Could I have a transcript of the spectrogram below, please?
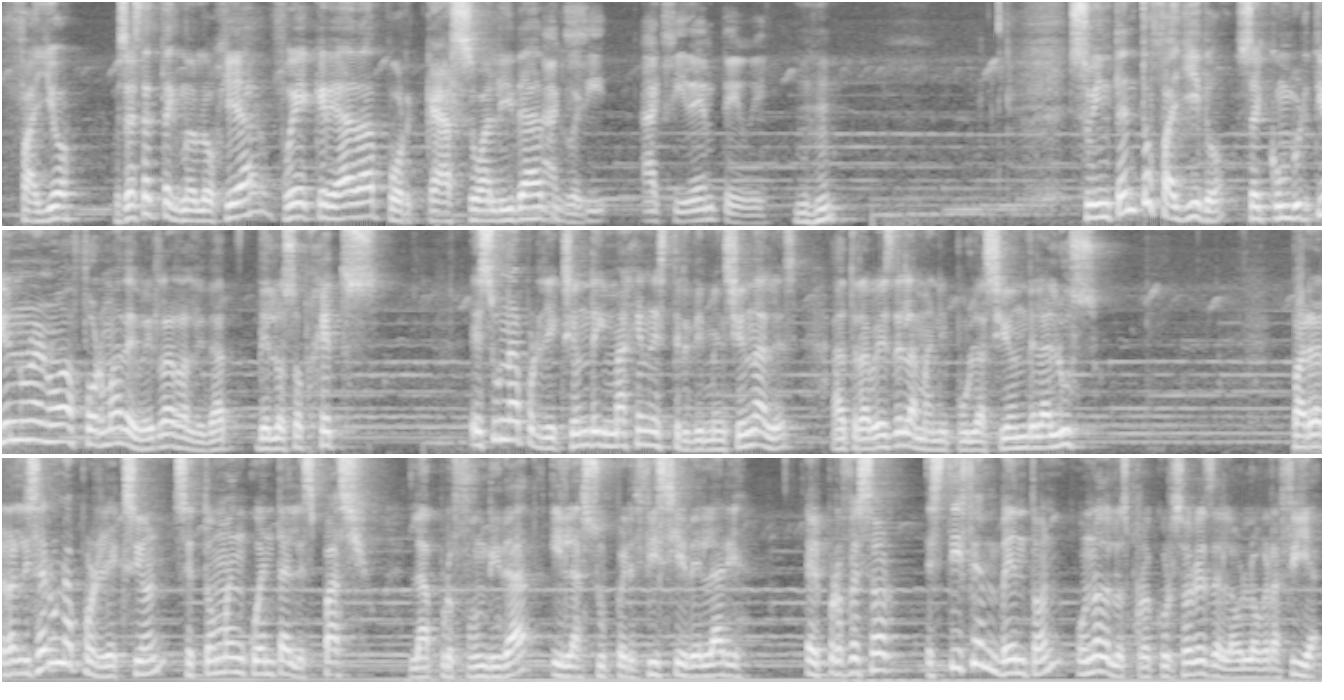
Falló. O sea, esta tecnología fue creada por casualidad, güey. accidente, güey. Su intento fallido se convirtió en una nueva forma de ver la realidad de los objetos. Es una proyección de imágenes tridimensionales a través de la manipulación de la luz. Para realizar una proyección se toma en cuenta el espacio, la profundidad y la superficie del área. El profesor Stephen Benton, uno de los precursores de la holografía,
